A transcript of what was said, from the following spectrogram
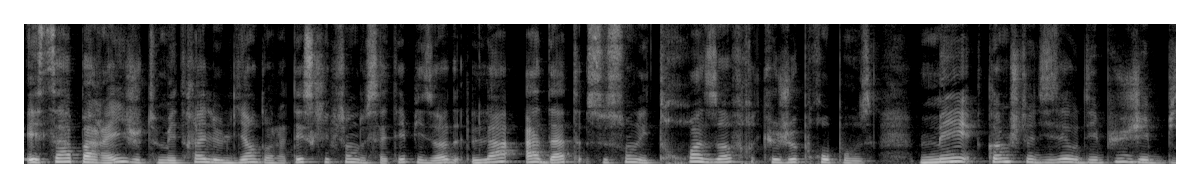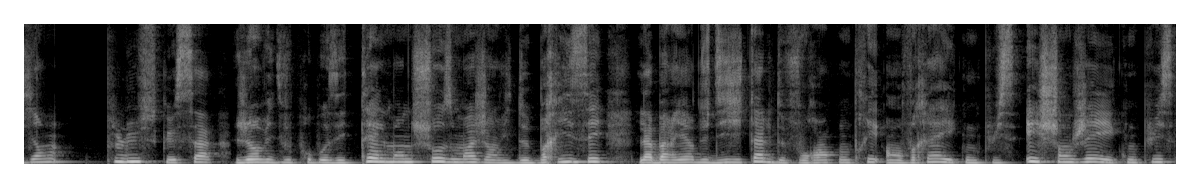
Et ça, pareil, je te mettrai le lien dans la description de cet épisode. Là, à date, ce sont les trois offres que je propose. Mais comme je te disais au début, j'ai bien plus que ça. J'ai envie de vous proposer tellement de choses. Moi, j'ai envie de briser la barrière du digital, de vous rencontrer en vrai et qu'on puisse échanger et qu'on puisse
